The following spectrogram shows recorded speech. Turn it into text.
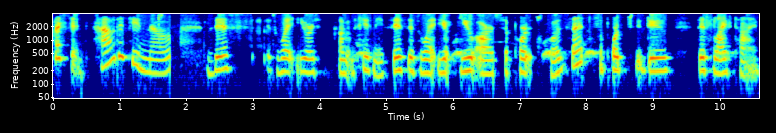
question. How did you know this is what you're um, excuse me, this is what you you are support. Was that support to do this lifetime?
